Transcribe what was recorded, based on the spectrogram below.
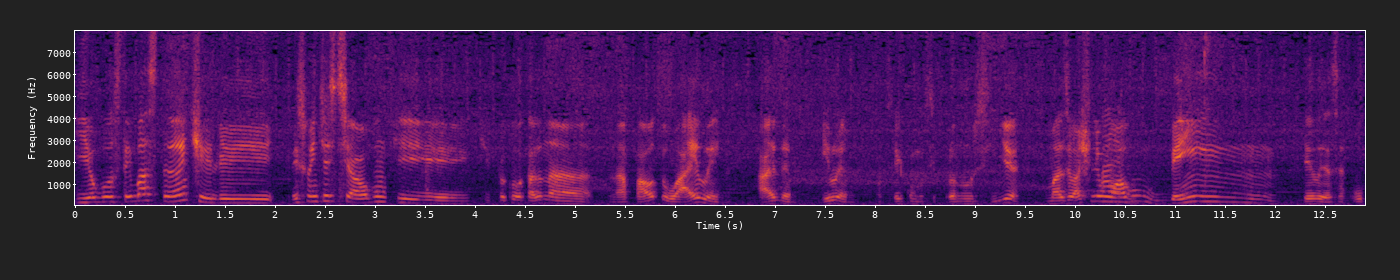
E eu gostei bastante, ele. Principalmente esse álbum que, que foi colocado na, na pauta, o Island. Island, Island, não sei como se pronuncia. Mas eu acho ele um álbum bem Beleza. O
